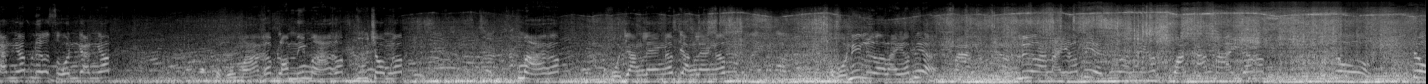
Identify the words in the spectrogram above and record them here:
กันครับ เรือสวนกันครับโอ้โหมาครับลำนี้มาครับคุณผู้ชมครับมาครับโอ้โหอย่างแรงครับอย่างแรงครับโอ้โหนี่เรืออะไรครับเนี่ยเรืออะไรครับเนี่ยเรืออะไรครับวางกลางมาอีกแล้วครับดูดู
